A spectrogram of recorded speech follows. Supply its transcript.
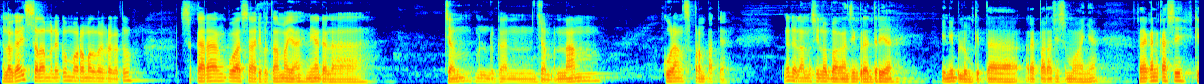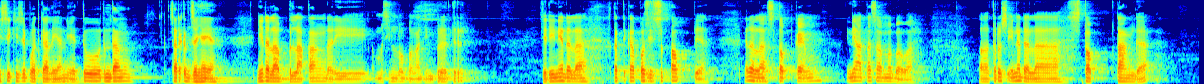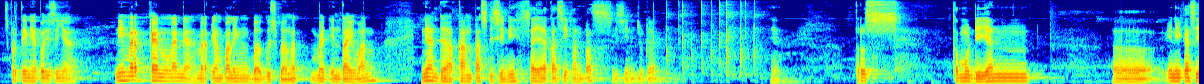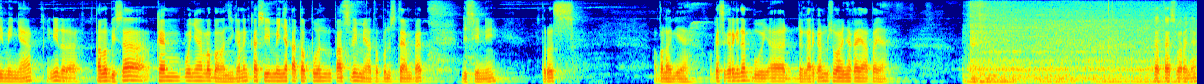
Halo guys, Assalamualaikum warahmatullahi wabarakatuh. Sekarang puasa hari pertama ya. Ini adalah jam menunjukkan jam 6 kurang seperempat ya. Ini adalah mesin lubang anjing brother ya. Ini belum kita reparasi semuanya. Saya akan kasih kisi-kisi buat kalian Yaitu tentang cara kerjanya ya. Ini adalah belakang dari mesin lubang anjing brother Jadi ini adalah ketika posisi stop ya ini adalah stop cam. Ini atas sama bawah. Uh, terus ini adalah stop tangga. Seperti ini ya posisinya. Ini merek Kenland ya merek yang paling bagus banget made in Taiwan. Ini ada kanvas di sini. Saya kasih kanvas di sini juga. Ya. Terus kemudian uh, ini kasih minyak. Ini adalah kalau bisa cam punya lubang anjing kalian kasih minyak ataupun paslim ya ataupun stempet di sini. Terus apalagi ya? Oke sekarang kita punya dengarkan suaranya kayak apa ya? Kita tes suaranya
